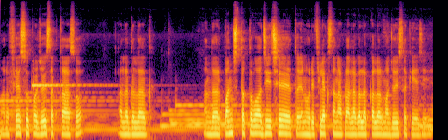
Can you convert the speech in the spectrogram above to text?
મારા ફેસ ઉપર જોઈ શકતા હશો. અલગ અલગ અંદર પંચતત્વ જે છે તો એનું રિફ્લેક્શન આપણે અલગ અલગ કલરમાં જોઈ શકીએ છીએ.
